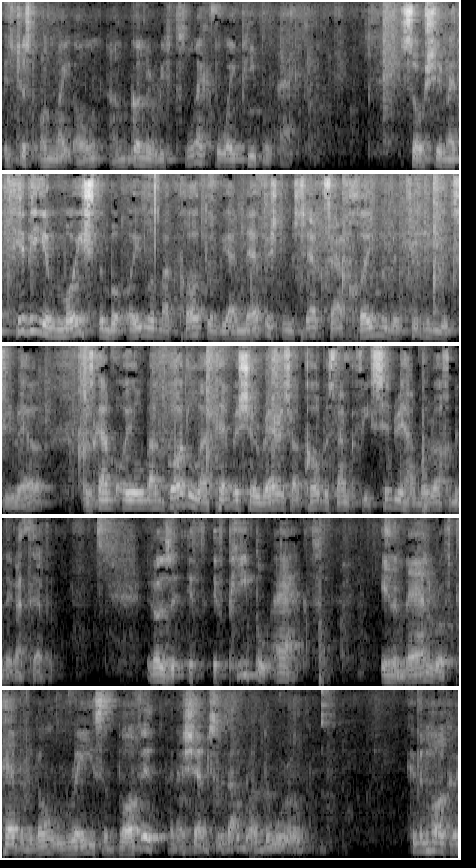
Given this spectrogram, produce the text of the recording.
is just on my own. I'm going to reflect the way people act. So shemativi yemoishtem ba'olam ha'kotam v'hanefesh nimsech z'achoyim v'tivi yitzirel ba godel a teve shereres al kol bestam fi sidri ha morach min negateva. You know, if, if people act in a manner of teva, they don't raise above it, and Hashem says, I'll run the world. Kevin Hawkeye.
